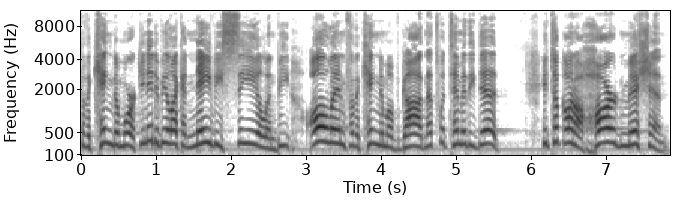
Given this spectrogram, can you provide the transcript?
for the kingdom work. You need to be like a navy seal and be all in for the kingdom of god. And that's what timothy did. He took on a hard mission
